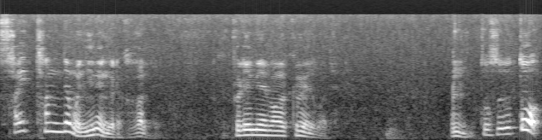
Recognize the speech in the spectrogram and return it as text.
最短でも2年ぐらいかかる。プレミアムが組めるまで。うん。とすると、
